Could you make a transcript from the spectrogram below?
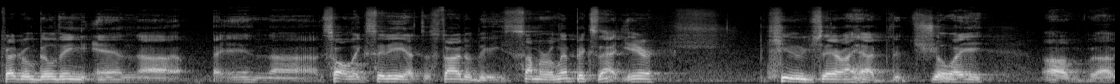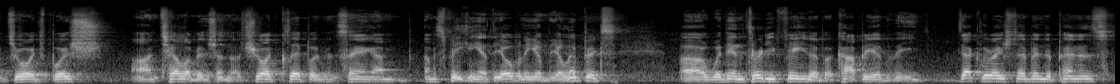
federal building in uh, in uh, Salt Lake City at the start of the Summer Olympics that year. Huge there. I had the joy of uh, George Bush on television, a short clip of him saying, I'm, I'm speaking at the opening of the Olympics uh, within 30 feet of a copy of the Declaration of Independence.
